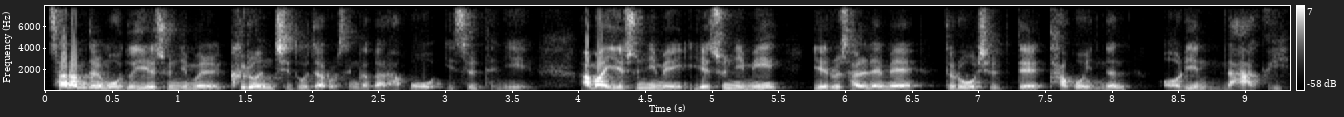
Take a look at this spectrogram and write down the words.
사람들 모두 예수님을 그런 지도자로 생각을 하고 있을 테니 아마 예수님의 예수님이 예루살렘에 들어오실 때 타고 있는 어린 나귀,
